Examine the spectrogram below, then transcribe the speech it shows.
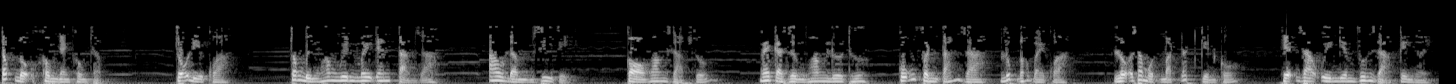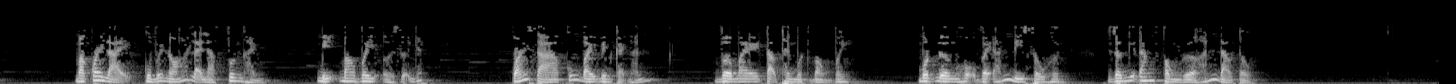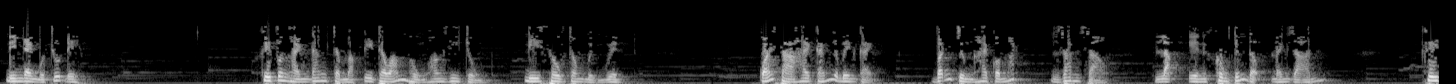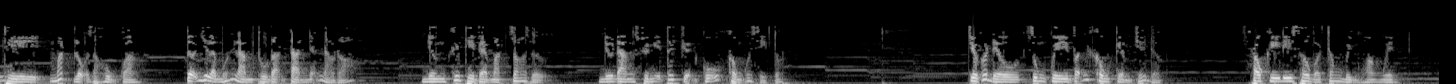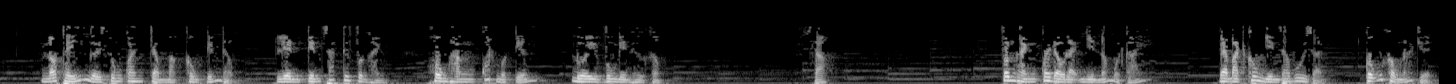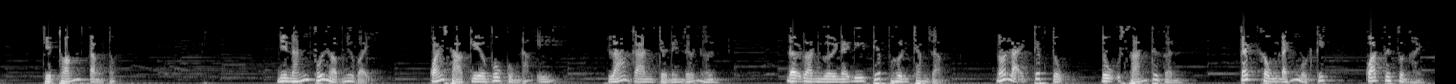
Tốc độ không nhanh không chậm. Chỗ đi qua, Trong bình hoang nguyên mây đen tản ra, Ao đầm di vị, Cỏ hoang dạp xuống, Ngay cả rừng hoang lưa thưa Cũng phân tán ra lúc đó bay qua, Lộ ra một mặt đất kiên cố, Hiện ra uy nghiêm vương giả kinh người. Mà quay lại cùng với nó lại là phương hành Bị bao vây ở giữa nhất. Quái xà cũng bay bên cạnh hắn. Vừa may tạo thành một vòng vây. Một đường hộ vệ hắn đi sâu hơn dường như đang phòng ngừa hắn đào tàu Đi nhanh một chút đi. Khi Phương Hành đang trầm mặc đi theo ám hùng hoang di trùng, Đi sâu trong bình nguyên. Quái xà hai cánh ở bên cạnh, Vẫn chừng hai con mắt, Gian xảo, Lặng yên không tiếng động đánh giá hắn. Khi thì mắt lộ ra hùng quang, Tựa như là muốn làm thủ đoạn tàn nhẫn nào đó. Nhưng khi thì vẻ mặt do dự, Như đang suy nghĩ tới chuyện cũ không có gì tốt. Chỉ có điều xung Quy vẫn không kiềm chế được. Sau khi đi sâu vào trong bình hoàng nguyên, Nó thấy người xung quanh trầm mặc không tiếng động, Liền tiến sát tới phương hành, Hùng hằng quát một tiếng, Đuôi vung lên hư không. Sao? Phương hành quay đầu lại nhìn nó một cái, Vẻ mặt không nhìn ra vui giận, Cũng không nói chuyện, Chỉ thoáng tăng tốc. Nhìn hắn phối hợp như vậy Quái xà kia vô cùng đắc ý, Lá gan trở nên lớn hơn. Đợi đoàn người này đi tiếp hơn trăm dặm, Nó lại tiếp tục tụ sán tới gần, Cách không đánh một kích, Quát với Phương Hành.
